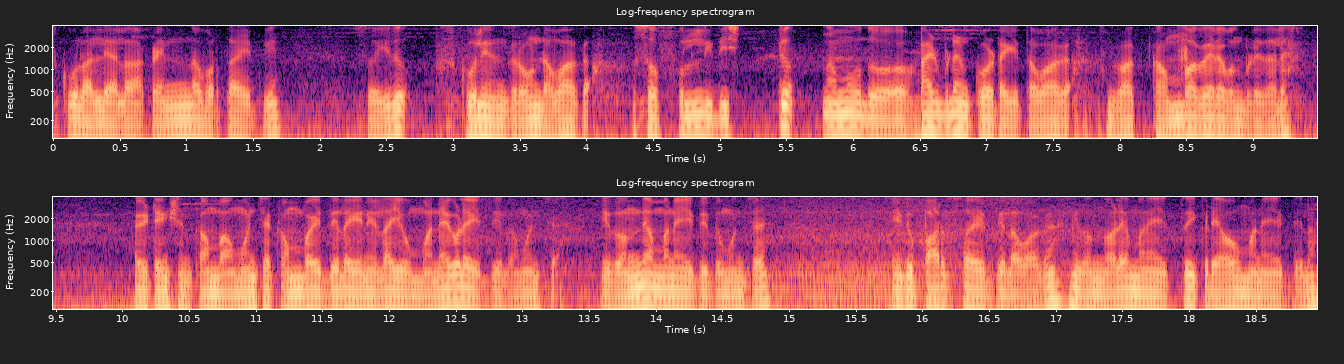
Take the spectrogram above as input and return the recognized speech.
ಸ್ಕೂಲ್ ಎಲ್ಲ ಅಲ್ಲ, ಆ ಕಡೆಯಿಂದ ಬರ್ತಾ ಇದ್ವಿ. ಸೊ ಇದು ಸ್ಕೂಲಿನ ಗ್ರೌಂಡ್ ಅವಾಗ. ಸೊ ಫುಲ್ ಇದಿಷ್ಟು ನಮ್ಮದು ಬ್ಯಾಡ್ಮಿಂಟನ್ ಕೋರ್ಟ್ ಆಗಿತ್ತು ಅವಾಗ. ಇವಾಗ ಕಂಬ ಬೇರೆ ಬಂದ್ಬಿಟ್ಟಿದ್ದಾಳೆ ಹೈ ಟೆನ್ಷನ್ ಕಂಬ. ಮುಂಚೆ ಕಂಬ ಇದ್ದಿಲ್ಲ, ಏನಿಲ್ಲ. ಇವು ಮನೆಗಳೇ ಇದ್ದಿಲ್ಲ ಮುಂಚೆ. ಇದೊಂದೇ ಮನೆ ಇದ್ದಿದ್ದು ಮುಂಚೆ. ಇದು ಪಾರ್ಕ್ ಸಹ ಇದ್ದಿಲ್ಲ ಅವಾಗ. ಇದೊಂದು ಹಳೆ ಮನೆ ಇತ್ತು. ಈ ಕಡೆ ಯಾವ ಮನೆ ಇದ್ದಿಲ್ಲ.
